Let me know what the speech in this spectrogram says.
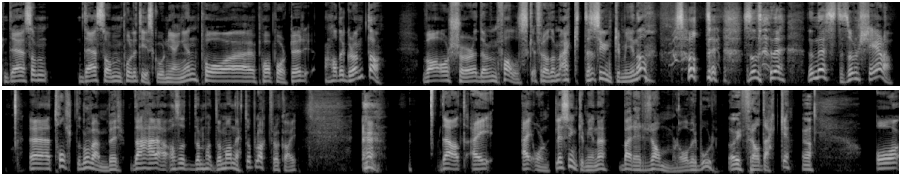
det som det som politiskolen-gjengen på, på Porter hadde glemt, da, var å sjøl de falske fra de ekte synkeminene. Så, det, så det, det, det neste som skjer, da, eh, 12. november det her er, altså, de, de har nettopp lagt fra kai. Det er at ei, ei ordentlig synkemine bare ramler over bord Oi. fra dekket. Ja. Og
